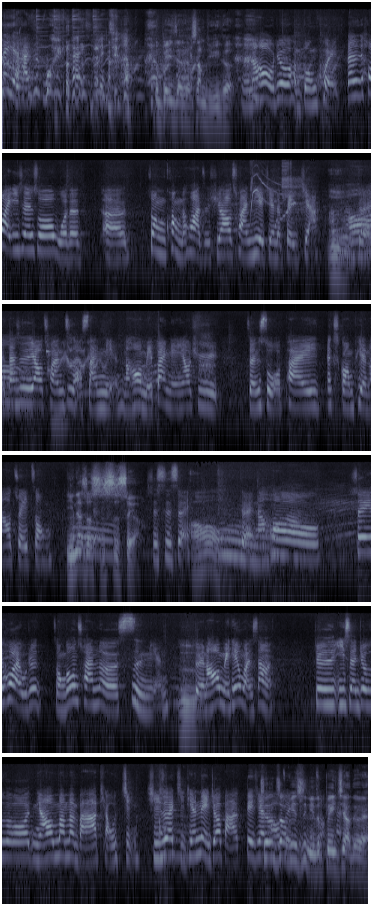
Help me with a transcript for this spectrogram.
那也还是不会开始。就背着上体育课，然后我就很崩溃。但是后来医生说我的呃状况的话，只需要穿夜间的背架，嗯，对，但是要穿至少三年，然后每半年要去诊所拍 X 光片，然后追踪。你那时候十四岁啊？十四岁。哦。对，然后。所以后来我就总共穿了四年，嗯，对，然后每天晚上就是医生就是说你要慢慢把它调紧，其实在几天内就要把背架。这张照片是你的背架对不对？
